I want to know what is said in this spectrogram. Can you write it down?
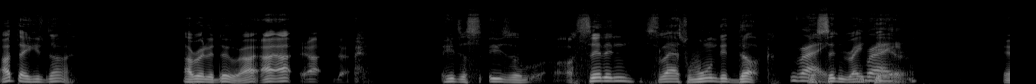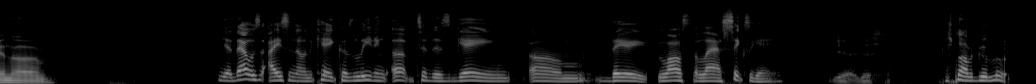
I think he's done. I really do. I, I, I, I he's a he's a, a sitting slash wounded duck, Right. sitting right, right. there. And um, Yeah, that was icing on the cake because leading up to this game, um, they lost the last six games. yeah, this it's not a good look.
